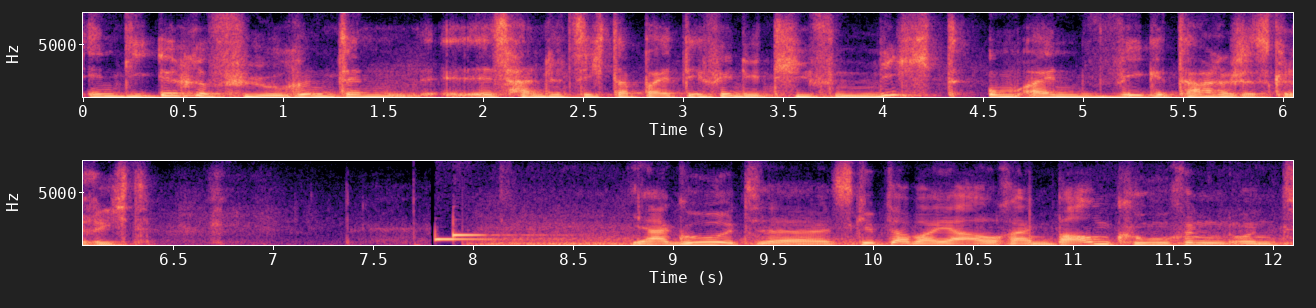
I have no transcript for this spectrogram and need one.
in die Irre führend, denn es handelt sich dabei definitiv nicht um ein vegetarisches Gericht. Ja gut, äh, es gibt aber ja auch einen Baumkuchen und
